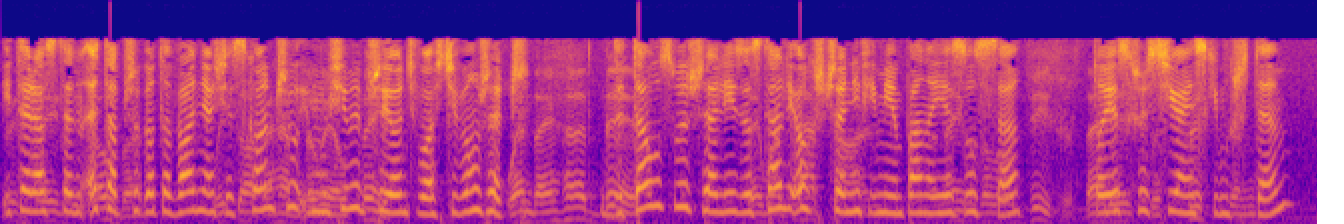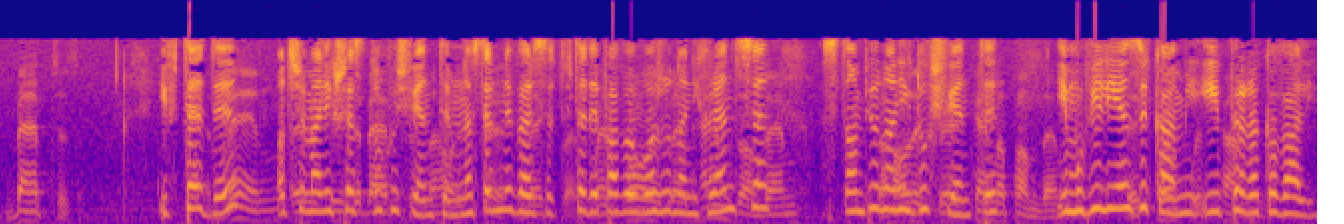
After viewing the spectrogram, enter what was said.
I teraz ten etap przygotowania się skończył i musimy przyjąć właściwą rzecz. Gdy to usłyszeli, zostali ochrzczeni w imię Pana Jezusa, to jest chrześcijańskim chrztem, i wtedy otrzymali chrzest w Duchu Świętym. Następny werset. Wtedy Paweł włożył na nich ręce, stąpił na nich Duch Święty i mówili językami i prorokowali.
